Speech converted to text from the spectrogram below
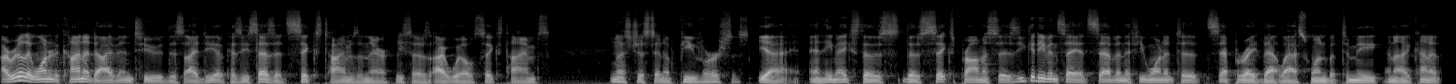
I really wanted to kind of dive into this idea because he says it six times in there. He says, I will six times. And that's just in a few verses. Yeah, and he makes those those six promises. You could even say it's seven if you wanted to separate that last one, but to me, and I kind of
